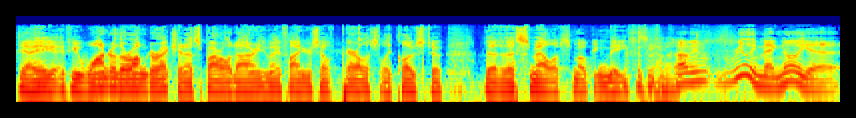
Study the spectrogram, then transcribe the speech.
Yeah, if you wander the wrong direction at Spiral Diner, you may find yourself perilously close to the, the smell of smoking meat. So, I mean, really, Magnolia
